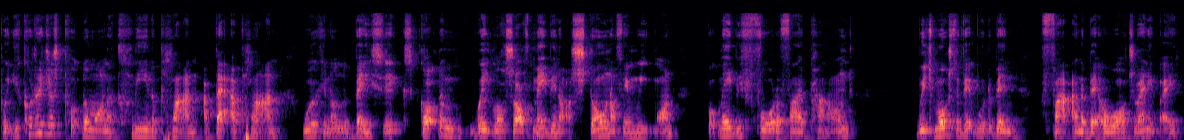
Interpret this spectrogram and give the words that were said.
But you could have just put them on a cleaner plan, a better plan, working on the basics, got them weight loss off, maybe not a stone off in week one, but maybe four or five pound, which most of it would have been fat and a bit of water anyway.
